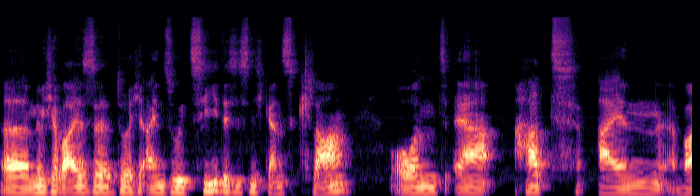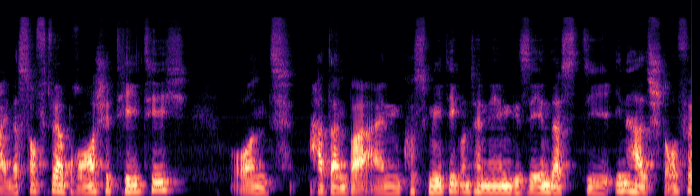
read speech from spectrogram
Äh, möglicherweise durch einen Suizid, das ist nicht ganz klar. Und er hat ein, war in der Softwarebranche tätig und hat dann bei einem Kosmetikunternehmen gesehen, dass die Inhaltsstoffe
